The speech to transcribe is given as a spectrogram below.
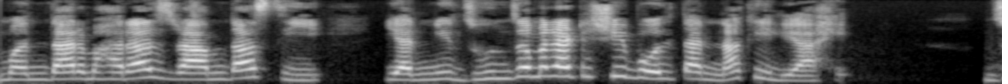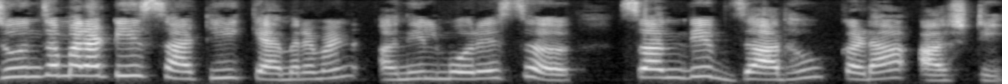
मंदार महाराज रामदासी यांनी झुंज मराठीशी बोलताना केली आहे. झुंज मराठीसाठी कॅमेरामॅन अनिल मोरेसह संदीप जाधव कडा आष्टी.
